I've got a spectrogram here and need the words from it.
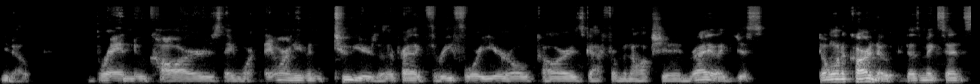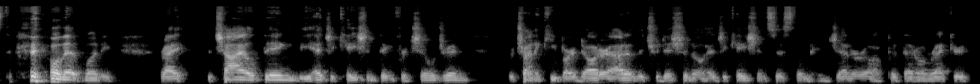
you know, brand new cars. They weren't they weren't even two years old. They're probably like three, four year old cars got from an auction, right? Like just don't want a car note. It doesn't make sense to pay all that money, right? The child thing, the education thing for children we're trying to keep our daughter out of the traditional education system in general. I'll put that on record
